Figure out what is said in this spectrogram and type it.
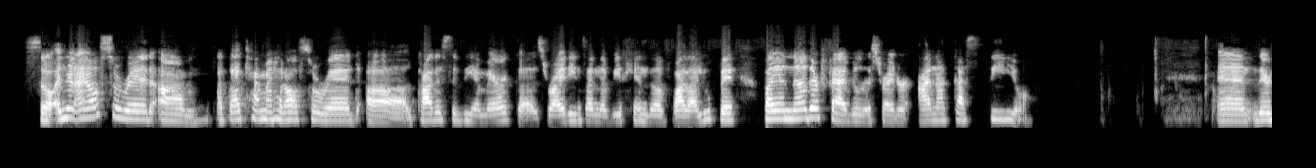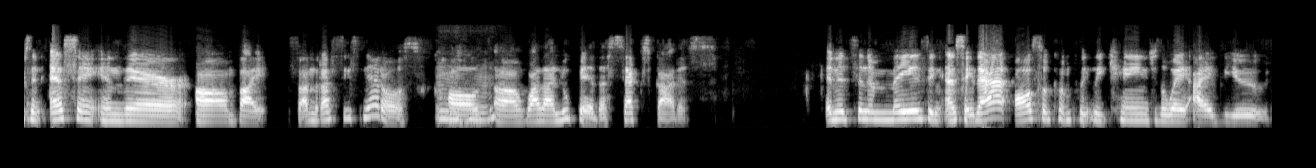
So, and then I also read, um, at that time, I had also read uh, Goddess of the Americas, Writings on the Virgen de Guadalupe by another fabulous writer, Ana Castillo. And there's an essay in there um, by Sandra Cisneros called mm-hmm. uh, Guadalupe, the Sex Goddess. And it's an amazing essay. That also completely changed the way I viewed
